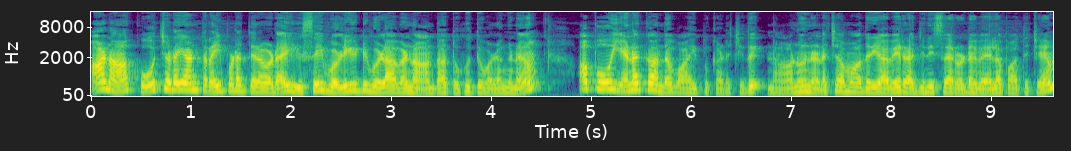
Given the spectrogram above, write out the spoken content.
ஆனால் கோச்சடையான் திரைப்படத்திலோட இசை வெளியீட்டு விழாவை நான் தான் தொகுத்து வழங்கினேன். அப்போது எனக்கு அந்த வாய்ப்பு கிடச்சிது. நானும் நினச்ச மாதிரியாவே ரஜினி சாரோட வேலை பார்த்துட்டேன்.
